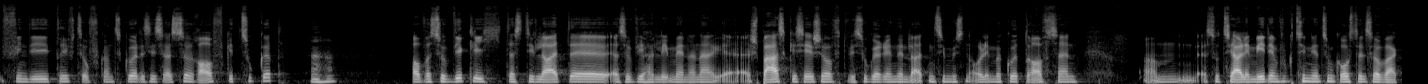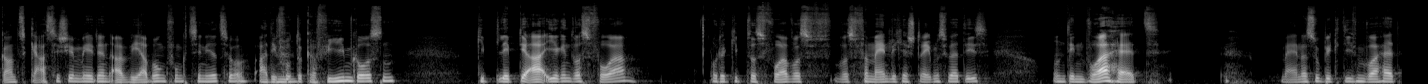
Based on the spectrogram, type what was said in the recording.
Finde ich, trifft es oft ganz gut. Es ist alles so raufgezuckert, Aha. Aber so wirklich, dass die Leute, also wir leben in einer äh, Spaßgesellschaft, wir suggerieren den Leuten, sie müssen alle immer gut drauf sein. Ähm, soziale Medien funktionieren zum Großteil so, aber auch ganz klassische Medien, auch Werbung funktioniert so, auch die Mhm. Fotografie im Großen. Gibt, lebt ja auch irgendwas vor oder gibt was vor, was, was vermeintlich erstrebenswert ist. Und in Wahrheit, meiner subjektiven Wahrheit,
